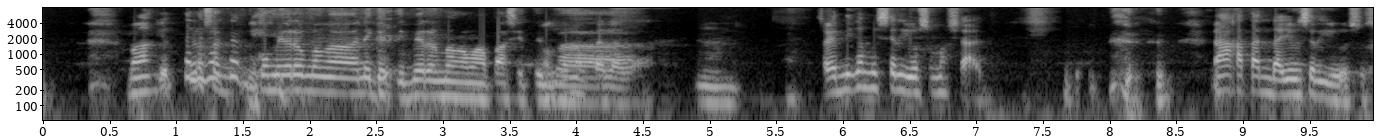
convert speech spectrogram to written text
mga cute talaga sa, kami. kung meron mga negative, meron mga mga positive ganun ah, talaga. Mm. So, hindi kami seryoso masyado. Nakakatanda yung seryoso.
